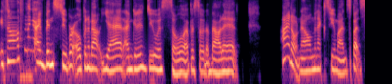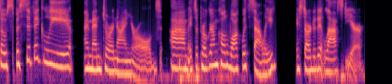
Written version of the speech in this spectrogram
it's not something I've been super open about yet. I'm going to do a solo episode about it. I don't know in the next few months. But so specifically, I mentor a nine year old. Um, it's a program called Walk with Sally. I started it last year.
